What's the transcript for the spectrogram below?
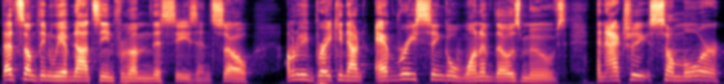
That's something we have not seen from him this season. So I'm going to be breaking down every single one of those moves and actually some more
